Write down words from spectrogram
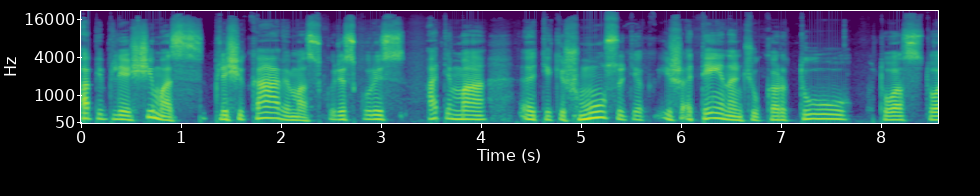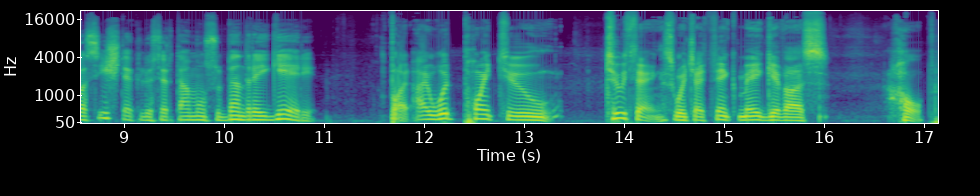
apiplėšimas, plėšikavimas, kuris, kuris atima e, tiek iš mūsų, tiek iš ateinančių kartų tuos, tuos išteklius ir tą mūsų bendrai gėrį. But I would point to two things which I think may give us hope.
